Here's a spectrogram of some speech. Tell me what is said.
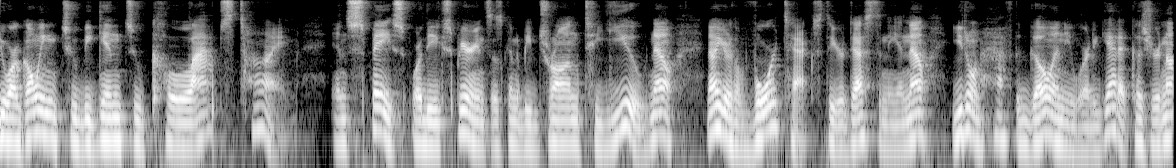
you are going to begin to collapse time and space, or the experience is going to be drawn to you. Now, now you're the vortex to your destiny, and now you don't have to go anywhere to get it because you're not.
